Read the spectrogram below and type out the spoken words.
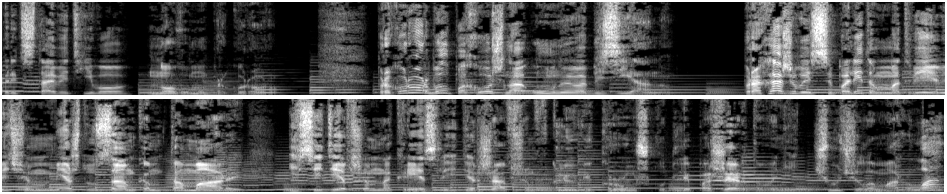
представить его новому прокурору. Прокурор был похож на умную обезьяну. Прохаживаясь с Ипполитом Матвеевичем между замком Тамары и сидевшим на кресле и державшим в клюве кружку для пожертвований чучелом орла,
